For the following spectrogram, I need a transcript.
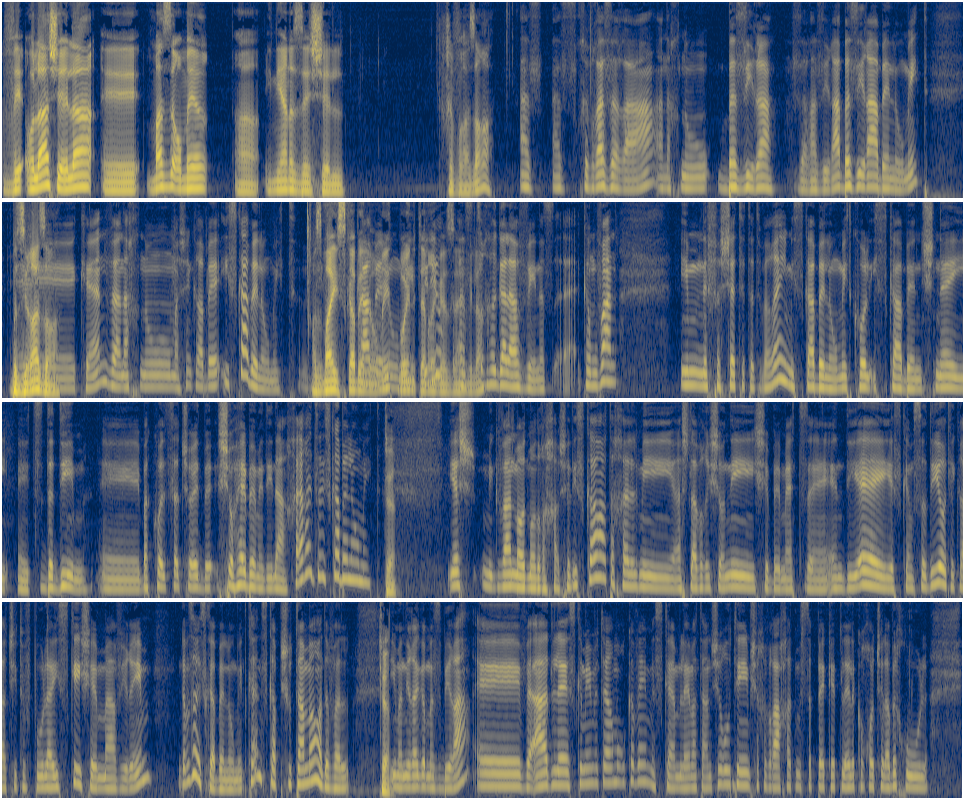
ועולה השאלה, אה, מה זה אומר העניין הזה של חברה זרה? אז, אז חברה זרה, אנחנו בזירה, זרה זירה, בזירה הבינלאומית. בזירה הזרה. כן, ואנחנו, מה שנקרא, בעסקה בינלאומית. אז מה עסקה בינלאומית? בואי ניתן רגע איזה מילה. בדיוק, אז צריך רגע להבין. אז כמובן, אם נפשט את הדברים, עסקה בינלאומית, כל עסקה בין שני uh, צדדים, uh, בה כל צד שוהה, שוהה במדינה אחרת, זו עסקה בינלאומית. כן. יש מגוון מאוד מאוד רחב של עסקאות, החל מהשלב הראשוני, שבאמת זה NDA, הסכם סודיות, לקראת שיתוף פעולה עסקי שהם מעבירים. גם זו עסקה בינלאומית, כן, עסקה פשוטה מאוד, אבל כן. אם אני רגע מסבירה, אה, ועד להסכמים יותר מורכבים, הסכם למתן שירותים שחברה אחת מספקת ללקוחות שלה בחו"ל,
